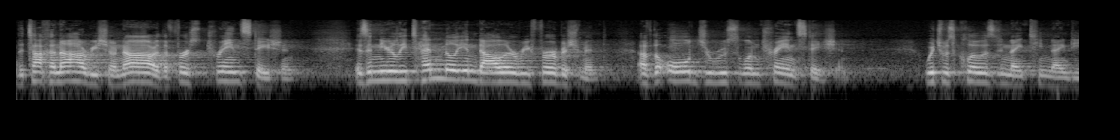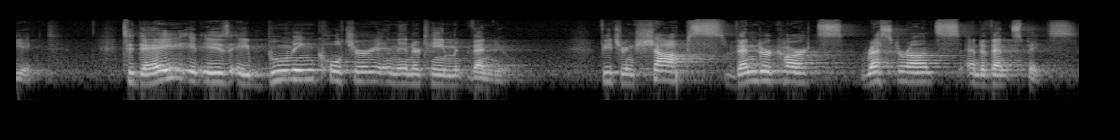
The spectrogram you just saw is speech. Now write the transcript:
The Tachana HaRishonah, or the first train station, is a nearly $10 million refurbishment of the old Jerusalem train station, which was closed in 1998. Today, it is a booming culture and entertainment venue, featuring shops, vendor carts, restaurants, and event space.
